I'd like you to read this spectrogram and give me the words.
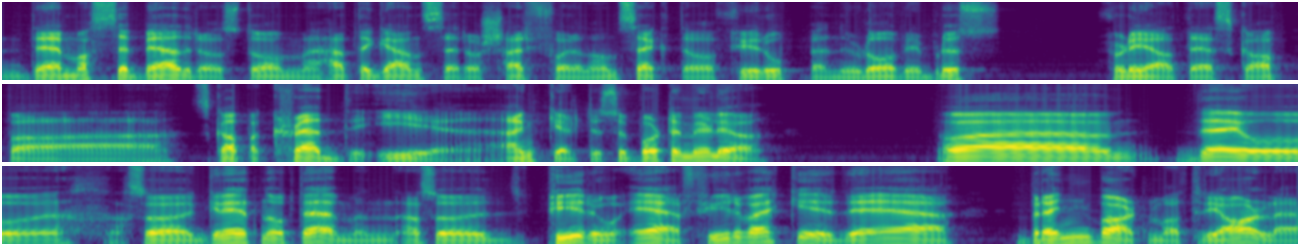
det er masse bedre å stå med hettegenser og skjerf foran ansiktet og fyre opp en ulovlig bluss, fordi at det skaper, skaper cred i enkelte supportermiljø. Og eh, det er jo altså, greit nok det, men altså, pyro er fyrverkeri. Det er brennbart materiale,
